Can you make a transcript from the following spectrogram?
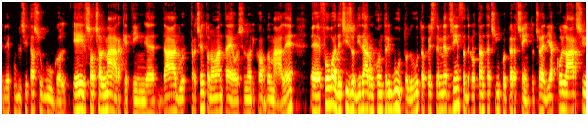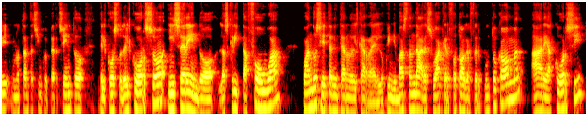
le pubblicità su Google e il social marketing da 390 euro, se non ricordo male, eh, Fovo ha deciso di dare un contributo dovuto a questa emergenza dell'85%, cioè di accollarsi un 85% del costo del corso, inserendo la scritta FOWA quando siete all'interno del carrello. Quindi basta andare su hackerphotographer.com, area corsi,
